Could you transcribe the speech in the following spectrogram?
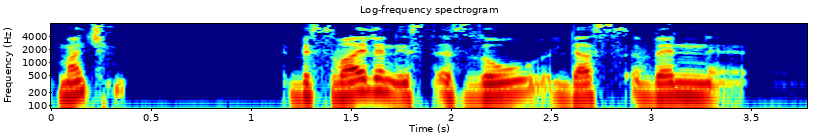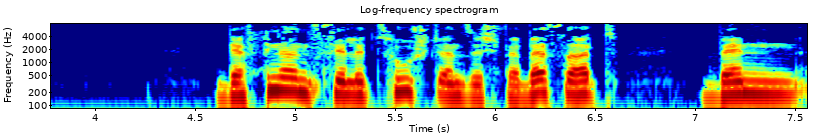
Manch, bisweilen ist es so, dass wenn der finanzielle Zustand sich verbessert, wenn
